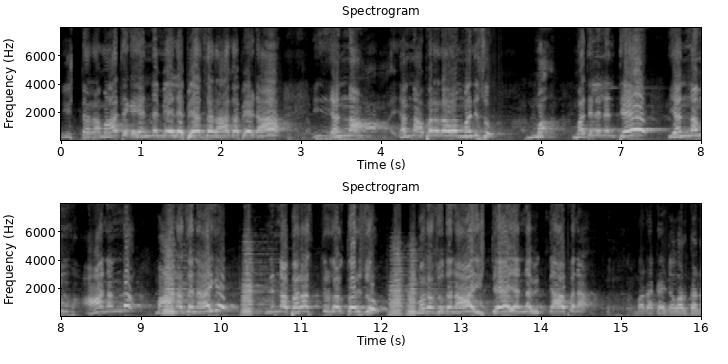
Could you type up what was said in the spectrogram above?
ಇಷ್ಟರ ಮಾತಿಗೆ ಎನ್ನ ಮೇಲೆ ಬೇಸರ ಆಗಬೇಡ. ಎನ್ನ ಎನ್ನ ಅಪರಾಧವ ಮನಸ್ಸು. ಮ- ಮೊದಲಿನಂತೆ ಎನ್ನ ಆನಂದ ಮಾನಸನಾಗಿ ನಿನ್ನ ಬಲಸ್ತ್ರದಲ್ಲಿ ತೋರಿಸು. ಮಧುಸೂದನ ಇಷ್ಟೇ ಎನ್ನ ವಿಜ್ಞಾಪನ. ಮದಕೈಟವರ್ಧನ.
